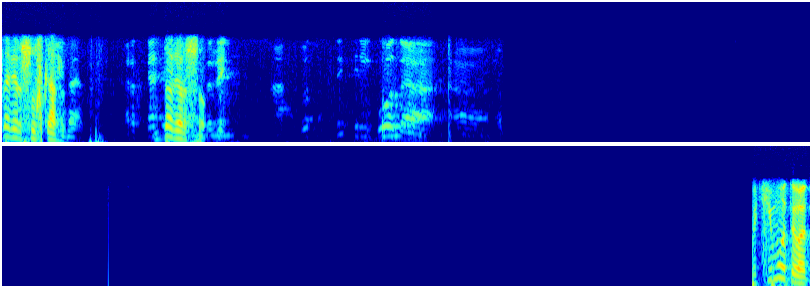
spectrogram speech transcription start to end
завершу сказанное. Завершу. Почему ты вот,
